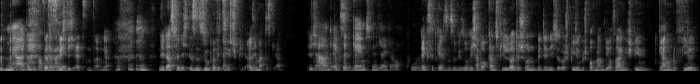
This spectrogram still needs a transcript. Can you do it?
Ja, das ist was Das ist richtig ätzend dann, ja. ja. Nee, das finde ich, ist ein super witziges Spiel. Also ich mag das gern. Ich ja, und das Exit. Games finde ich eigentlich auch cool. Exit Games sind sowieso. Ich habe auch ganz viele Leute schon, mit denen ich so über Spielen gesprochen habe, die auch sagen, die spielen gern und viel,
